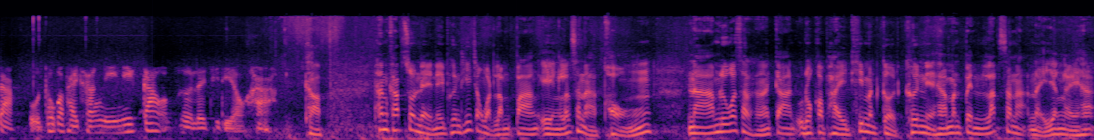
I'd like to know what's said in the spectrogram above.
จากอุทกภัยครั้งนี้นี่ 9 อำเภอเลยทีเดียวค่ะ ครับ ท่านครับส่วนใหญ่ในพื้นที่จังหวัดลำปางเอง ลักษณะของน้ำหรือว่าสถานการณ์อุทกภัยที่มันเกิดขึ้นเนี่ยฮะมันเป็นลักษณะไหนยังไงฮะ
